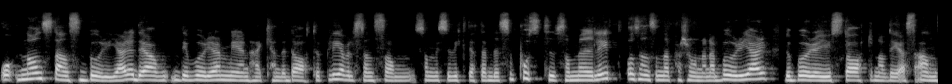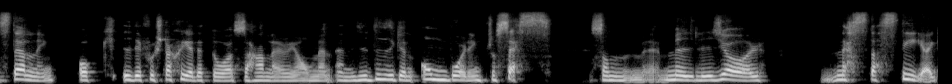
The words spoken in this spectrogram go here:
Och någonstans börjar det, det börjar med den här kandidatupplevelsen som, som är så viktig att den blir så positiv som möjligt. Och sen så när personerna börjar, då börjar ju starten av deras anställning. Och i det första skedet då så handlar det om en, en gedigen onboardingprocess som eh, möjliggör nästa steg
